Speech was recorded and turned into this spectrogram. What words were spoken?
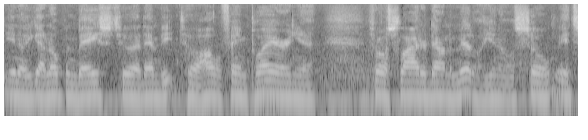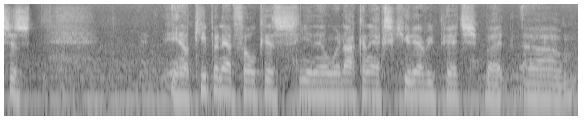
you know, you got an open base to an MV, to a Hall of Fame player and you throw a slider down the middle, you know. So it's just, you know, keeping that focus. You know, we're not going to execute every pitch, but, um,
